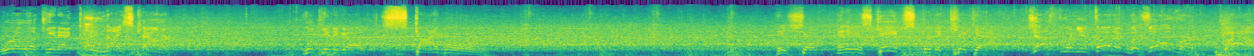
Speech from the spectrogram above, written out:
We're looking at Oh, nice counter. looking to go skyborne. His shoulder, and he escapes with a kick out. Just when you thought it was over. Wow.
